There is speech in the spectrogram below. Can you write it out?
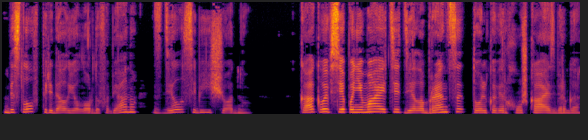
Без слов передал ее лорду Фабиану, сделал себе еще одну. «Как вы все понимаете, дело Брэнси — только верхушка айсберга.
